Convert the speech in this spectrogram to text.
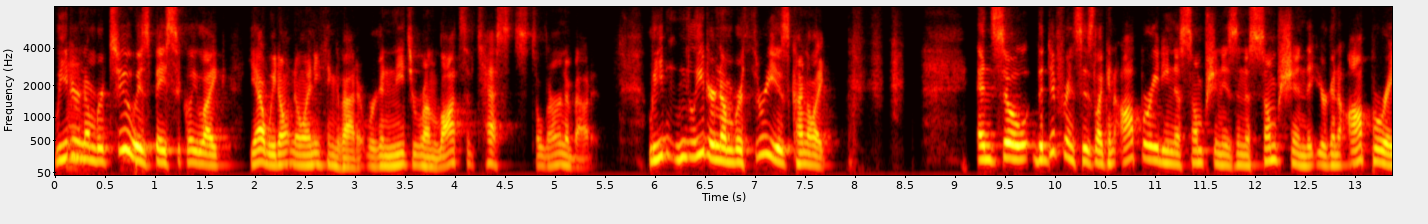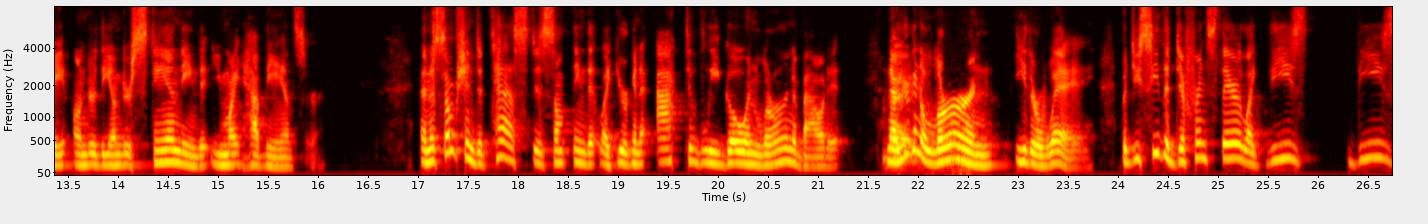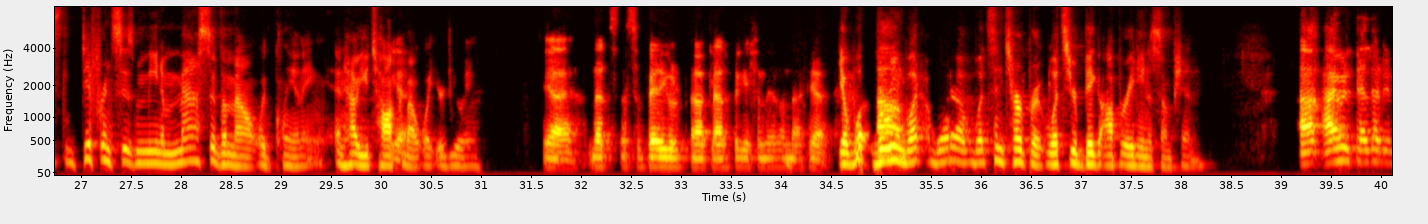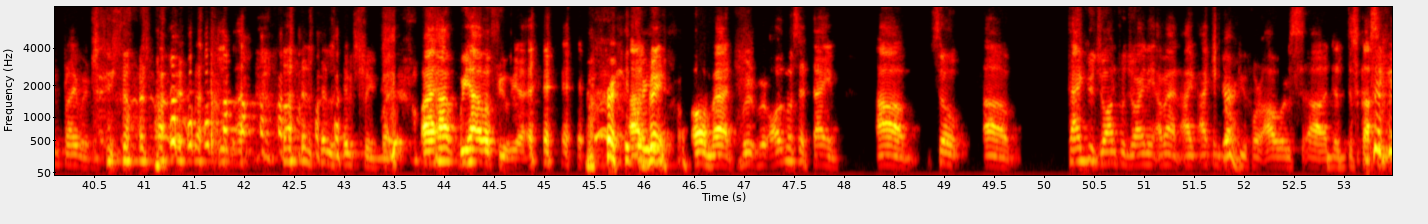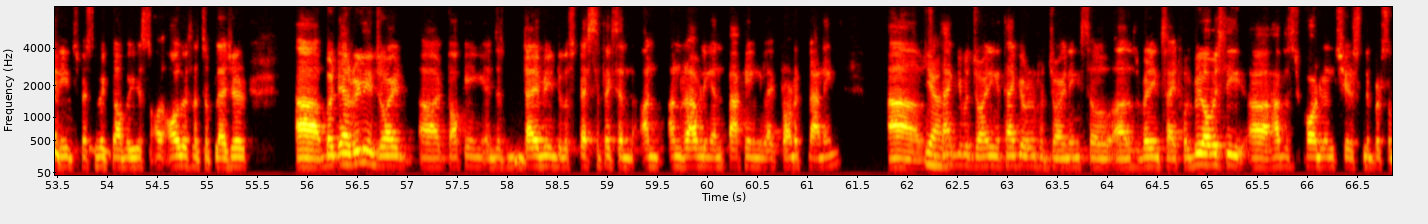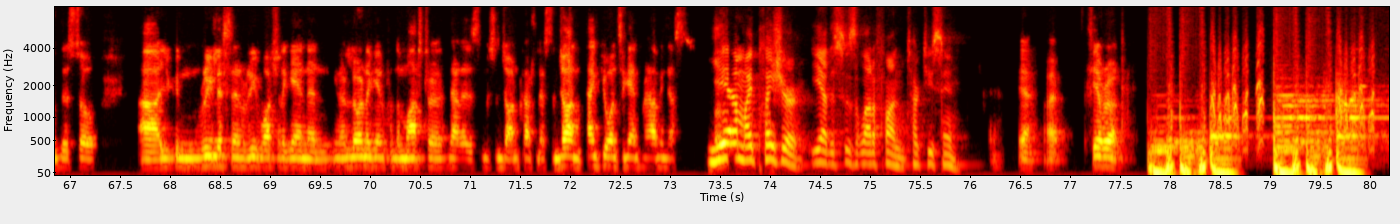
Leader mm. number two is basically like, yeah, we don't know anything about it. We're going to need to run lots of tests to learn about it. Lead, leader number three is kind of like, and so the difference is like an operating assumption is an assumption that you're going to operate under the understanding that you might have the answer. An assumption to test is something that like you're going to actively go and learn about it. Now right. you're going to learn either way, but do you see the difference there? Like these these differences mean a massive amount with planning and how you talk yeah. about what you're doing. Yeah, that's that's a very good uh, clarification there on that. Yeah. Yeah. What, Varun? Um, what what uh, what's Enterpret? What's your big operating assumption? Uh, I will tell that in private, not, live stream. But I have we have a few. Yeah. right, uh, great. Oh man, we're, we're almost at time. Um, so um, thank you, John, for joining. I mean, I, I can sure. talk to you for hours uh, discussing any specific topic. It's always such a pleasure. Uh, but I really enjoyed uh, talking and just diving into the specifics and un- unraveling, unpacking like product planning. Uh, so yeah. thank you for joining. Thank you everyone for joining. So uh, it was very insightful. We'll obviously uh, have this recorded and share snippets of this, so uh, you can re-listen and re-watch it again, and you know learn again from the master that is Mr. John Cutler. So John, thank you once again for having us. Yeah, my pleasure. Yeah, this was a lot of fun. Talk to you soon. Yeah. All right. See everyone you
